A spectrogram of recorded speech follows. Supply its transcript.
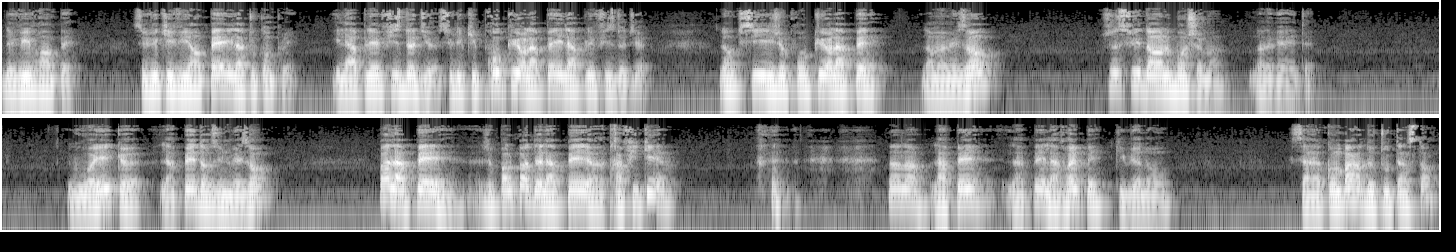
de vivre en paix. Celui qui vit en paix, il a tout compris. Il est appelé fils de Dieu. Celui qui procure la paix, il est appelé fils de Dieu. Donc si je procure la paix dans ma maison, je suis dans le bon chemin, dans la vérité. Vous voyez que la paix dans une maison, pas la paix, je ne parle pas de la paix euh, trafiquée. Hein. non, non, la paix, la paix, la vraie paix qui vient d'en haut. C'est un combat de tout instant.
